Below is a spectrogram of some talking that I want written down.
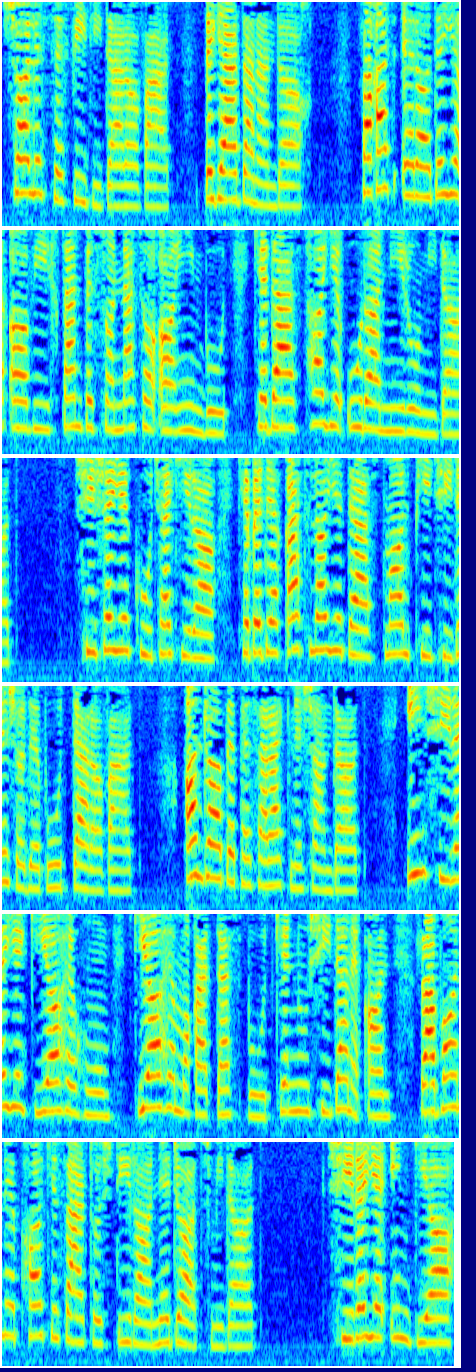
شال سفیدی درآورد، به گردن انداخت. فقط اراده آویختن به سنت و آیین بود که دستهای او را نیرو می‌داد. شیشه کوچکی را که به دقت لای دستمال پیچیده شده بود درآورد. آن را به پسرک نشان داد. این شیره گیاه هوم گیاه مقدس بود که نوشیدن آن روان پاک زرتشتی را نجات می‌داد. شیره این گیاه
